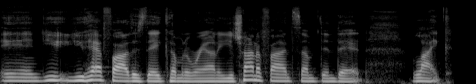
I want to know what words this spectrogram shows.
and you you have Father's Day coming around, and you're trying to find something that, like,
